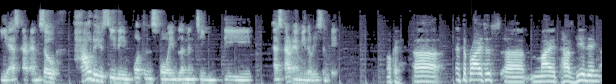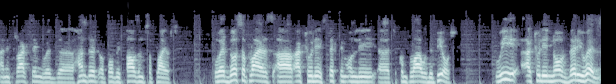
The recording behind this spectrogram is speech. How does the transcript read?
the SRM. So, how do you see the importance for implementing the SRM in the recent day? Okay. Uh, enterprises uh, might have dealing and interacting with uh, hundred or probably thousand suppliers, where those suppliers are actually expecting only uh, to comply with the POs. We actually know very well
